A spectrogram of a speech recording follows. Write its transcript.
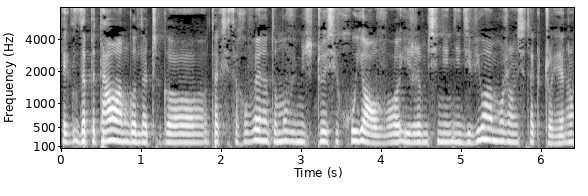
jak zapytałam go, dlaczego tak się zachowuje, no to mówi mi, że czuje się chujowo i żebym się nie, nie dziwiła, może on się tak czuje. No,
